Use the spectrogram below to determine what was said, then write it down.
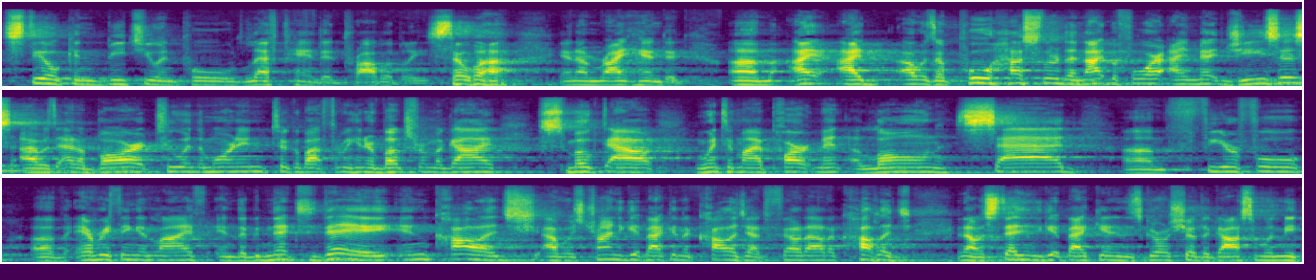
still can beat you in pool left-handed probably. So, uh, and I'm right-handed. Um, I, I, I was a pool hustler the night before I met Jesus. I was at a bar at two in the morning, took about 300 bucks from a guy, smoked out, went to my apartment alone, sad, um, fearful of everything in life. And the next day in college, I was trying to get back into college. I'd failed out of college and I was studying to get back in. And this girl shared the gospel with me.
